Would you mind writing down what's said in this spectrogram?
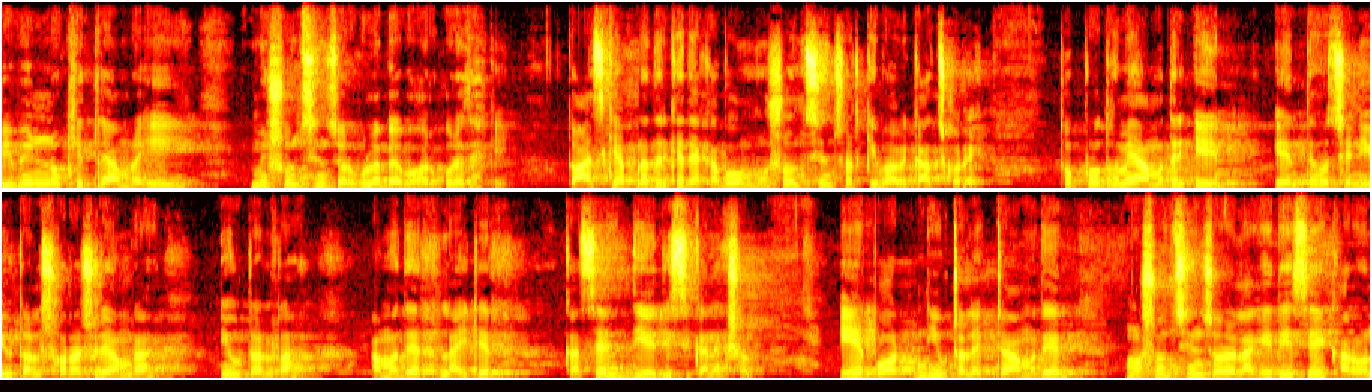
বিভিন্ন ক্ষেত্রে আমরা এই মোশন সেন্সরগুলো ব্যবহার করে থাকি। তো আজকে আপনাদেরকে দেখাবো মোশন সেন্সর কীভাবে কাজ করে। তো প্রথমে আমাদের এন এনতে হচ্ছে নিউট্রাল, সরাসরি আমরা নিউট্রালটা আমাদের লাইটের কাছে দিয়ে দিছি কানেকশন। এরপর নিউট্রাল একটা আমাদের মোশন সেন্সরে লাগিয়ে দিয়েছি, কারণ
